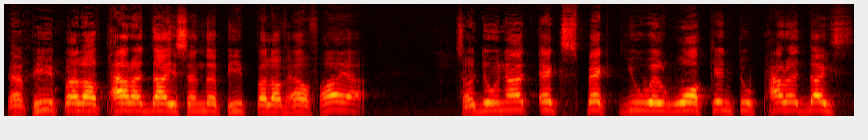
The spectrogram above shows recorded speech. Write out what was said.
the people of paradise and the people of hellfire. So do not expect you will walk into paradise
